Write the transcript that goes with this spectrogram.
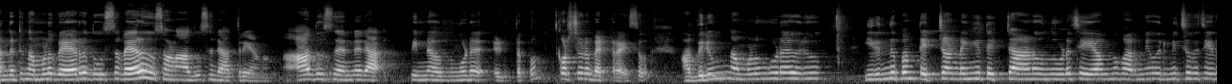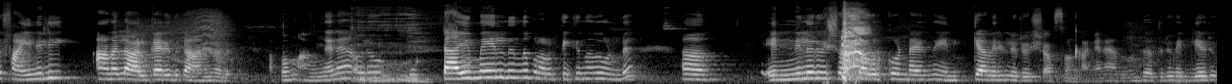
എന്നിട്ട് നമ്മൾ വേറെ ദിവസം വേറെ ദിവസമാണോ ആ ദിവസം രാത്രിയാണോ? ആ ദിവസം തന്നെ പിന്നെ ഒന്നും കൂടെ എടുത്തപ്പം കുറച്ചുകൂടെ ബെറ്ററായി സോ അവരും നമ്മളും കൂടെ ഒരു ഇരുന്നിപ്പം തെറ്റുണ്ടെങ്കിൽ തെറ്റാണ് ഒന്നുകൂടെ ചെയ്യാമെന്ന് പറഞ്ഞ് ഒരുമിച്ചത് ചെയ്ത് ഫൈനലി ആണല്ലോ ആൾക്കാർ ഇത് കാണുന്നത്. അപ്പം അങ്ങനെ ഒരു കൂട്ടായ്മയിൽ നിന്ന് പ്രവർത്തിക്കുന്നത് കൊണ്ട് എന്നിലൊരു വിശ്വാസം അവർക്കും ഉണ്ടായിരുന്നു എനിക്ക് അവരിലൊരു വിശ്വാസം ഉണ്ട്. അങ്ങനെ അതുകൊണ്ട് അതൊരു വലിയൊരു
